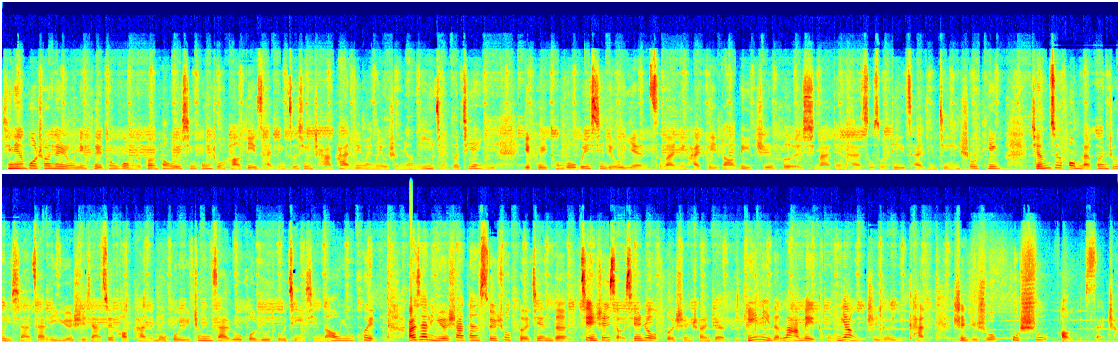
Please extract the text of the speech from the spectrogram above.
今天播出内容您可以通过我们的官方微信公众号“第一财经资讯”查看。另外，您有什么样的意见和建议，也可以通过微信留言。此外，您还可以到荔枝和喜马电台搜索“第一财经”进行收听。节目最后，我们来关注一下在里约时下最好看的莫过于正在如火如荼进行的奥运会。而在里约沙滩随处可见的健身小鲜肉和身穿着比基尼的辣妹。同样值得一看，甚至说不输奥运赛场。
